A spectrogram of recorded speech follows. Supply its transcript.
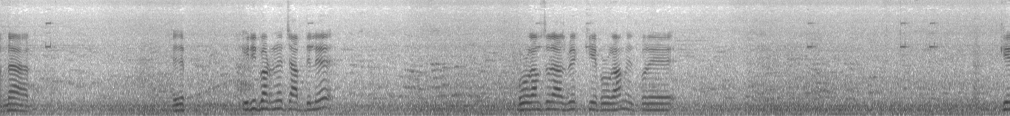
আপনার এই যে এডিট বাটনে চাপ দিলে প্রোগ্রাম চলে আসবে কে প্রোগ্রাম এরপরে কে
